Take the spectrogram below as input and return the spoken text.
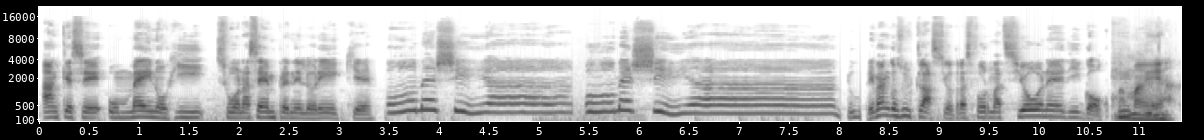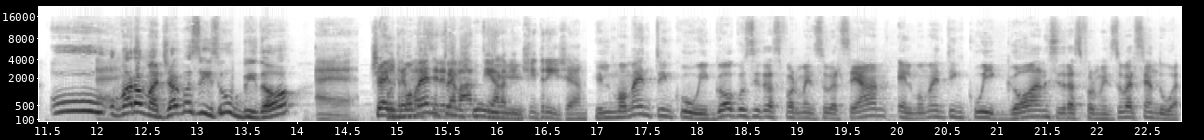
Anche se un Maino Hi suona sempre nelle orecchie. Oh Messia, oh Messia. Rimango sul classico, trasformazione di Goku. Mamma mia. Uh, eh. ma Roma, già così subito? Eh, C'è il momento in cui alla vincitrice. Il momento in cui Goku si trasforma in Super Saiyan e il momento in cui Gohan si trasforma in Super Saiyan 2.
